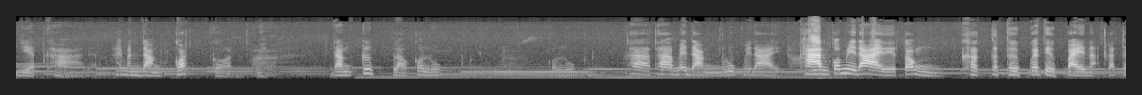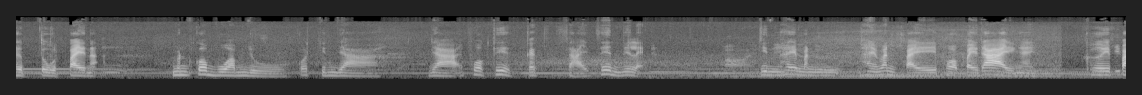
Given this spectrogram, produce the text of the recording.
เหยียดขาเนี่ยให้มันดังก๊อดก่อนอ่าดังกึบเราก็ลุกอ่าก็ลุกขึ้น ถ้าถ้าไม่ดังลุกไม่ได้ คานก็ไม่ได้เลยต้องกระกระเถิบกระเถิบไปน่ะ กระเถิบตูดไปน่ะอืมมันก็บวมอยู่ก็กินยายาไอ้พวกที่กระสายเส้นนี่แหละอ่ากินให้มันให้มันไปพอไปได้ไง เคยไป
